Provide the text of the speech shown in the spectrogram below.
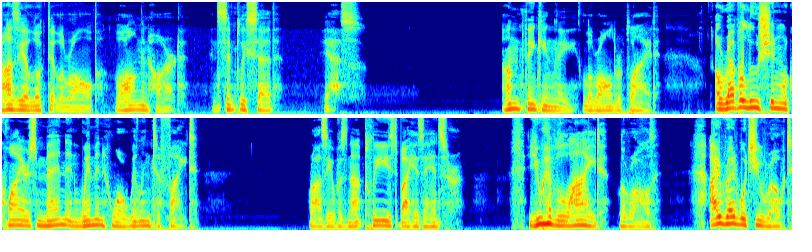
Razia looked at Laurald long and hard and simply said, Yes. Unthinkingly, Laurald replied, A revolution requires men and women who are willing to fight. Razia was not pleased by his answer. You have lied, Laurald. I read what you wrote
